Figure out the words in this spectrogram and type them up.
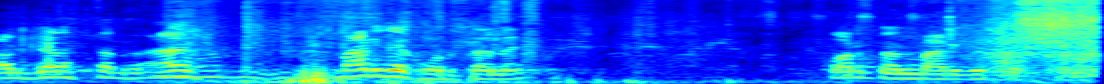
ಅವ್ರು ಜರಸ್ತಾನ. ಬಾಡಿಗೆ ಕೊಡ್ತಾನೆ. ಕೊಡ್ತಾನೆ ಬಾಡಿಗೆ ಕೊಡ್ತಾನೆ.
